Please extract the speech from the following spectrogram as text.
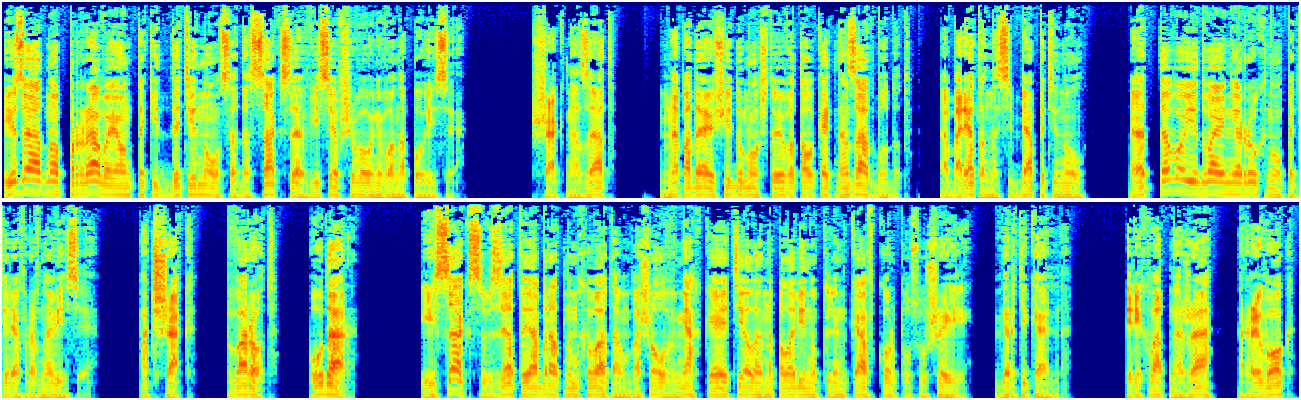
и заодно правой он таки дотянулся до сакса, висевшего у него на поясе. Шаг назад, Нападающий думал, что его толкать назад будут, а Борята на себя потянул. Оттого едва и не рухнул, потеряв равновесие. Под шаг, поворот, удар. И сакс, взятый обратным хватом, вошел в мягкое тело наполовину клинка в корпус у шеи, вертикально. Перехват ножа, рывок.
